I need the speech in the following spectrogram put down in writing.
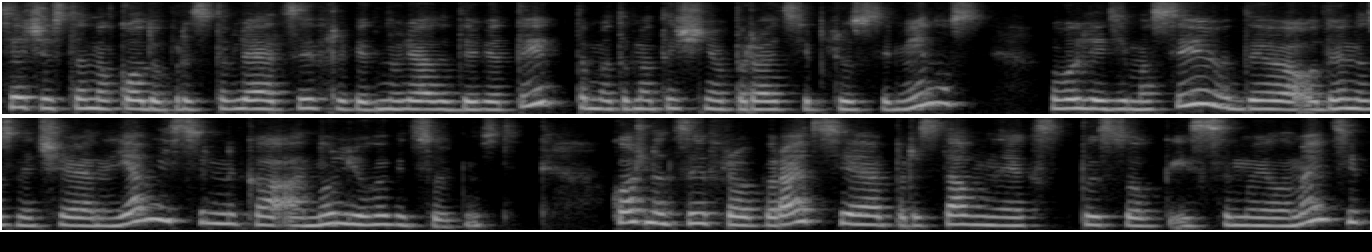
Ця частина коду представляє цифри від 0 до 9 та математичні операції плюс і мінус у вигляді масивів, де один означає наявність сірника, а 0 його відсутність. Кожна цифра операція представлена як список із семи елементів,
